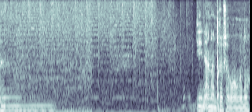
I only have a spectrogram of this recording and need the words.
Ähm, den anderen Drescher brauchen wir noch.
